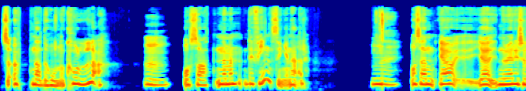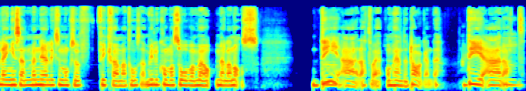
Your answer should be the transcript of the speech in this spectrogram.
Så öppnade hon och kolla Mm. och sa att nej men det finns ingen här. Nej. Och sen, jag, jag, nu är det ju så länge sedan, men jag liksom också fick för mig att hon sa, vill du komma och sova med, mellan oss? Det Mm. är att vara omhändertagande. Det är Mm. att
